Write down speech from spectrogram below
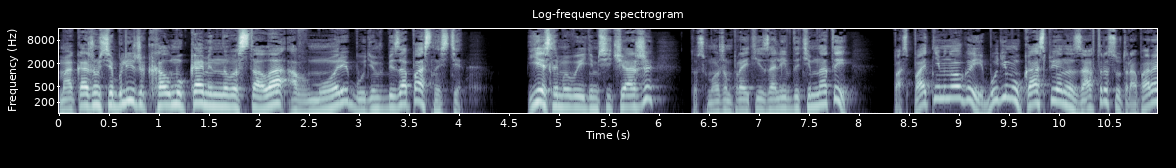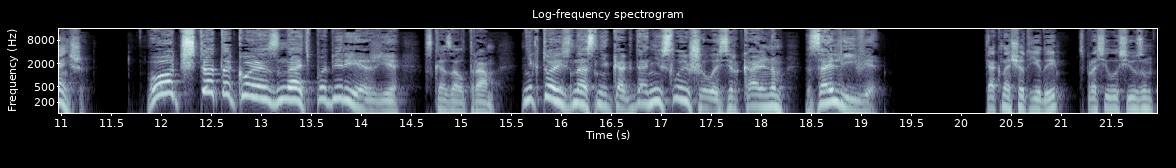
Мы окажемся ближе к холму каменного стола, а в море будем в безопасности. Если мы выйдем сейчас же, то сможем пройти залив до темноты, поспать немного и будем у Каспиана завтра с утра пораньше. — Вот что такое знать побережье, — сказал Трам. — Никто из нас никогда не слышал о зеркальном заливе. — Как насчет еды? — спросила Сьюзан.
